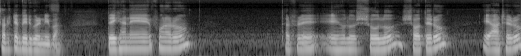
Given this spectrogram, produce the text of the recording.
সঠিকটা বের করে নিবা। তো এখানে পনেরো, তারপরে এ হলো ষোলো, সতেরো, এ আঠেরো,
